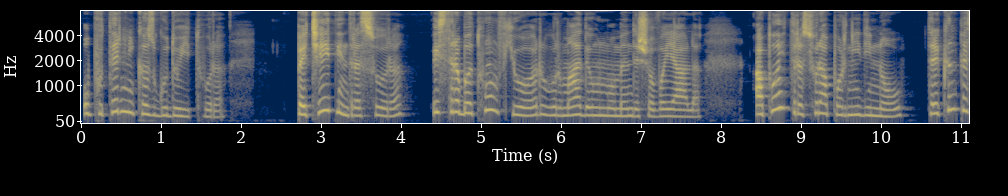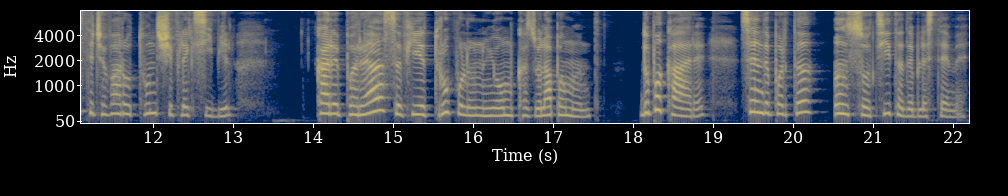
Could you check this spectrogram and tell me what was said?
o puternică zguduitură. Pe cei din trăsură îi străbătu un fior urmat de un moment de șovăială. Apoi trăsura porni din nou, trecând peste ceva rotund și flexibil, care părea să fie trupul unui om căzut la pământ, după care se îndepărtă însoțită de blesteme.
